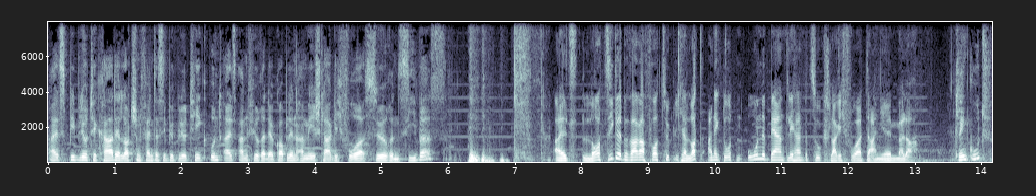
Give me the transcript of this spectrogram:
Als Bibliothekar der Lodgen Fantasy Bibliothek und als Anführer der Goblin Armee schlage ich vor Sören Sievers. Als Lord Siegelbewahrer vorzüglicher Lott-Anekdoten ohne Bernd Lehern-Bezug schlage ich vor Daniel Möller. Klingt gut.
